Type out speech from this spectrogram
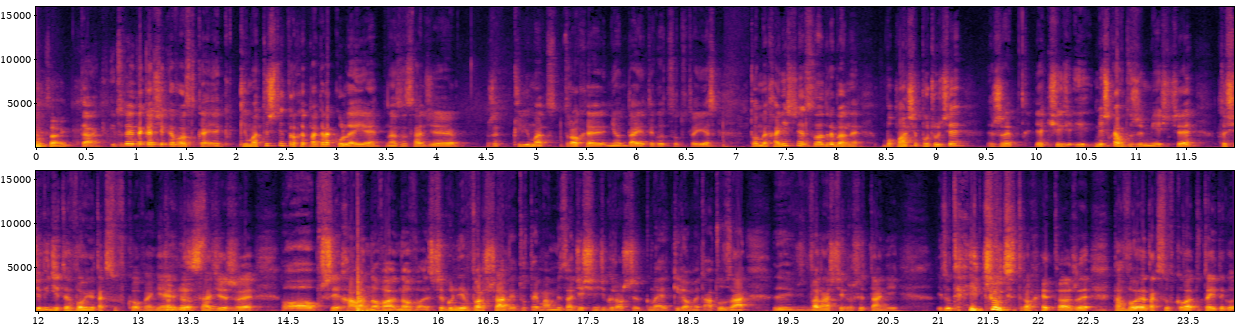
tak. Tak, i tutaj taka ciekawostka, jak klimatycznie trochę ta gra kuleje, na zasadzie, że klimat trochę nie oddaje tego, co tutaj jest, to mechanicznie jest to nadrabiane, bo ma się poczucie, że jak się mieszka w dużym mieście, to się widzi te wojny taksówkowe, nie? Tak jest. zasadzie, że o, przyjechała nowa, nowa, szczególnie w Warszawie, tutaj mamy za 10 groszy me- kilometr, a tu za y, 12 groszy taniej. I tutaj czuć trochę to, że ta wojna taksówkowa tutaj tego,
